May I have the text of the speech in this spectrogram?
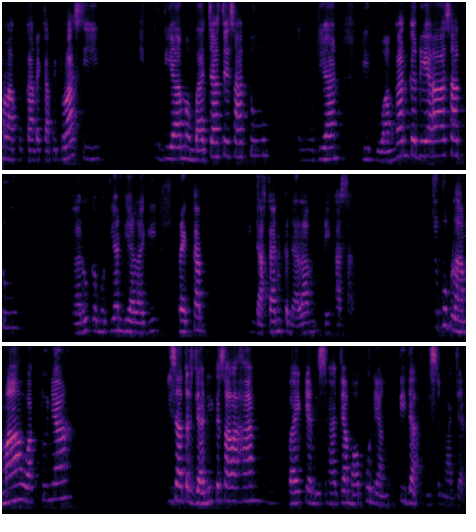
melakukan rekapitulasi itu dia membaca C1 kemudian dituangkan ke DA1 baru kemudian dia lagi rekap dipindahkan ke dalam DA1. Cukup lama waktunya bisa terjadi kesalahan baik yang disengaja maupun yang tidak disengaja.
